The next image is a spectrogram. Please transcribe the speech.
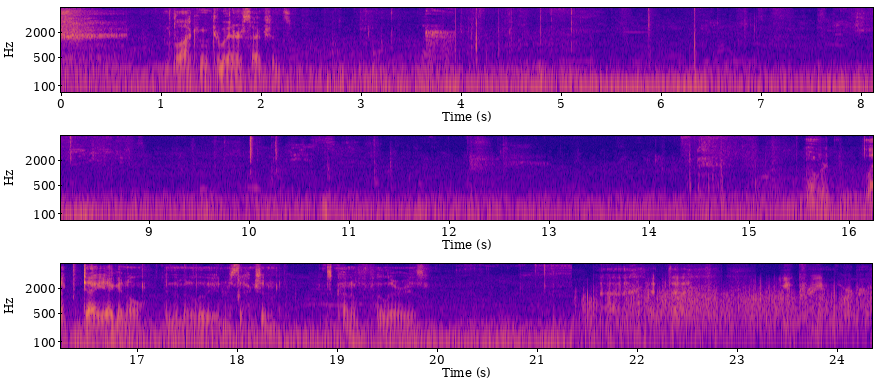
blocking two intersections. And we're like diagonal in the middle of the intersection. It's kind of hilarious. uh, at the Ukraine border of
